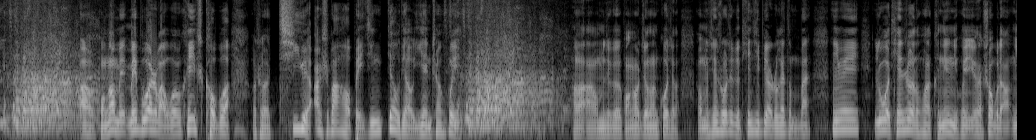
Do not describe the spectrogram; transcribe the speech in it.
啊，广告没没播是吧？我可以口播。我说七月二十八号北京调调演唱会。好了啊，我们这个广告就算过去了。我们先说这个天气比较热该怎么办？因为如果天热的话，肯定你会有点受不了，你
